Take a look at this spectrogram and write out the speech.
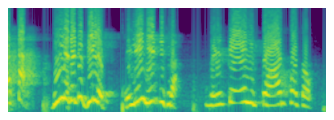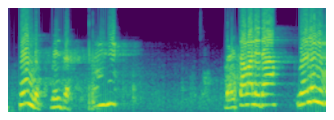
వస్తా. వీలేదంటే వీలేదు వెళ్ళి నీళ్ళు తీసుకురా. వెళ్తే నువ్వు పారిపోతావు. ఫోన్లే వెళ్ళరా. వెళ్తావా లేదా? వెళ్ళను.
